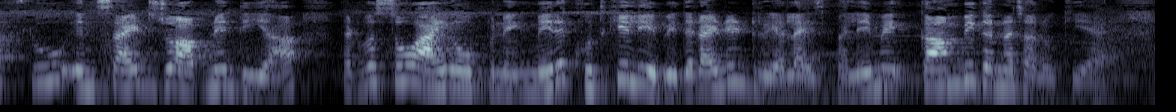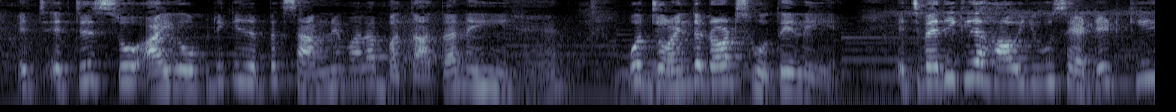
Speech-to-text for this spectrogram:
फ्यू इनसाइट जो आपने दिया that was so eye opening मेरे खुद के लिए भी दैट आई डेंट रियलाइज़ भले मैं काम भी करना चालू किया है। It it is so eye opening जब तक सामने वाला बताता नहीं है, वो ज्वाइन द डॉट्स होते नहीं है। It's very clear how you said it कि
